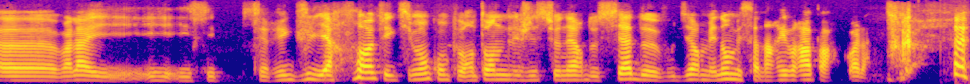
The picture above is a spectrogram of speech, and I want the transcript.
Euh, voilà, et, et, et c'est c'est régulièrement effectivement qu'on peut entendre les gestionnaires de SIAD vous dire mais non mais ça n'arrivera pas voilà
